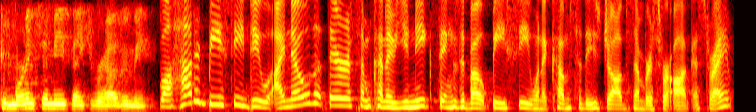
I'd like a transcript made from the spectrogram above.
Good morning, Simi. Thank you for having me. Well, how did BC do? I know that there are some kind of unique things about BC when it comes to these jobs numbers for August, right?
